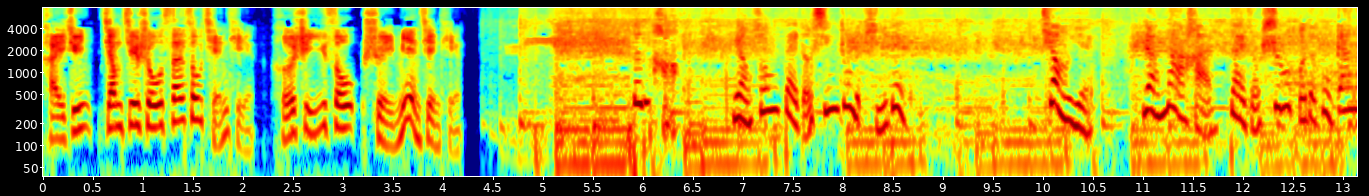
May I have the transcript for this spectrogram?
海军将接收三艘潜艇和十一艘水面舰艇。奔跑，让风带走心中的疲惫；跳跃，让呐喊带走生活的不甘。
